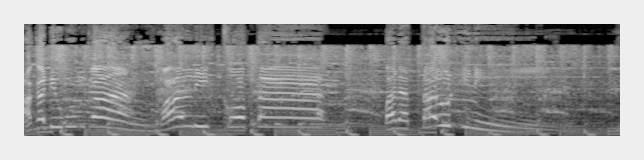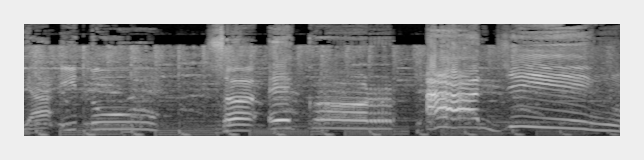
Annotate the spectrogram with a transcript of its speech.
Akan diumumkan wali kota pada tahun ini yaitu seekor anjing.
